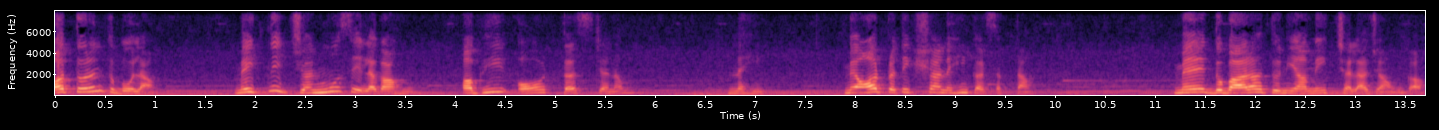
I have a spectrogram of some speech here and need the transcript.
और तुरंत बोला, मैं इतने जन्मों से लगा हूँ, अभी और दस जन्म नहीं। मैं और प्रतीक्षा नहीं कर सकता। मैं दोबारा दुनिया में चला जाऊँगा।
